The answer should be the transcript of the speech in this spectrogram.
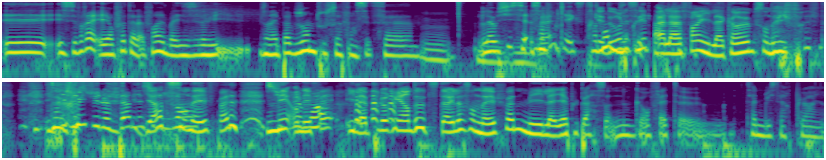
et, et c'est vrai. Et en fait, à la fin, eh ben, ils, avaient- ils en avaient pas besoin de tout ça. Enfin, c'est ça. Mm. Là aussi, c'est un film qui est est extrêmement drôle, bouclé par qu'à la fin, il a quand même son iPhone. Donc je oui, suis le dernier Il garde son iPhone, mais en effet, il a plus rien d'autre. C'est-à-dire, il a son iPhone, mais il n'y a, plus personne. Donc en fait, euh, ça ne lui sert plus à rien.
